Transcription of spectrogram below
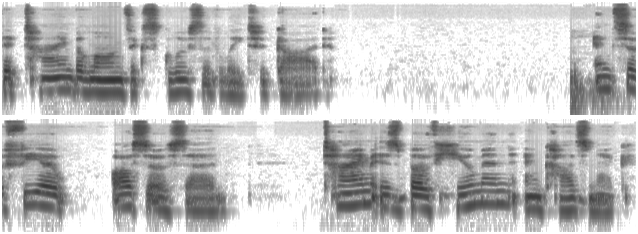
that time belongs exclusively to God. And Sofia also said, Time is both human and cosmic.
